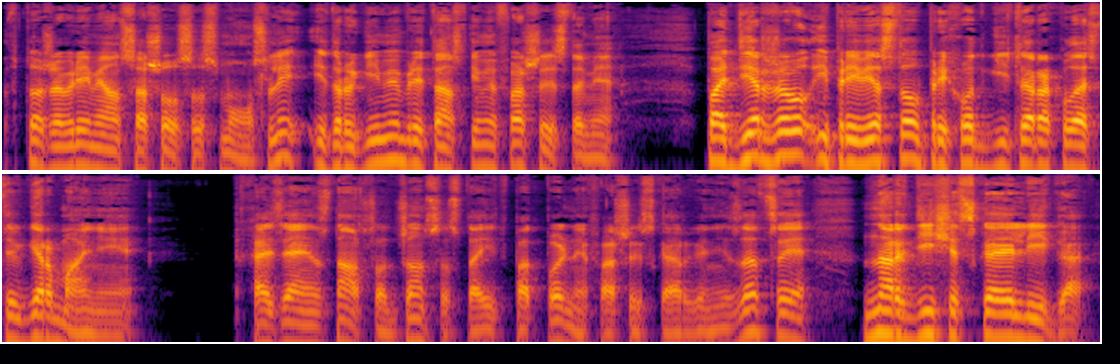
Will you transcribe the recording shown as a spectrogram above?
В то же время он сошелся с Моусли и другими британскими фашистами, поддерживал и приветствовал приход Гитлера к власти в Германии. Хозяин знал, что Джон состоит в подпольной фашистской организации «Нордическая лига»,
